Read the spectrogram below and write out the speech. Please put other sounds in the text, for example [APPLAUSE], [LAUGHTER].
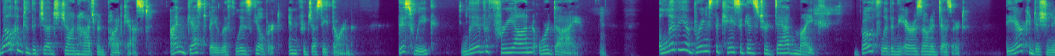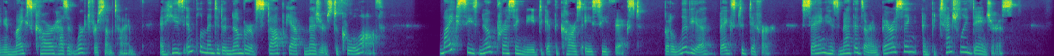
Welcome to the Judge John Hodgman podcast. I'm guest bailiff Liz Gilbert, in for Jesse Thorne. This week, live Freon or die. Olivia brings the case against her dad, Mike. Both live in the Arizona desert. The air conditioning in Mike's car hasn't worked for some time, and he's implemented a number of stopgap measures to cool off. Mike sees no pressing need to get the car's AC fixed, but Olivia begs to differ, saying his methods are embarrassing and potentially dangerous.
